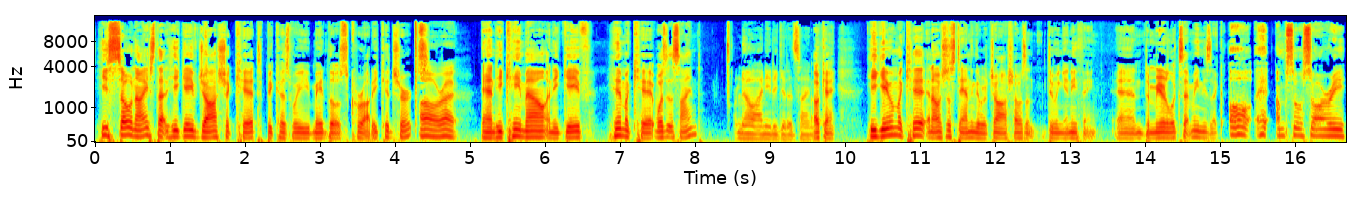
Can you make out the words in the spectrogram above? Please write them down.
He's so nice that he gave Josh a kit because we made those Karate Kid shirts. Oh right. And he came out and he gave him a kit. Was it signed? No, I need to get it signed. Okay. He gave him a kit, and I was just standing there with Josh. I wasn't doing anything. And Damir looks at me and he's like, "Oh, hey, I'm so sorry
